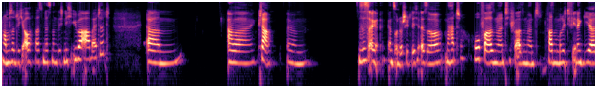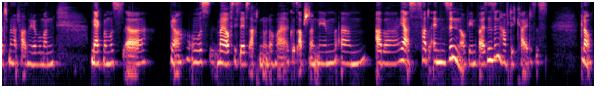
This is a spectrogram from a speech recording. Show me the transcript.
Man muss natürlich aufpassen, dass man sich nicht überarbeitet. Ähm, aber klar, ähm, es ist ganz unterschiedlich. Also man hat Hochphasen, man hat Tiefphasen, man hat Phasen, wo man richtig viel Energie hat, man hat Phasen wieder, wo man merkt, man muss, äh, genau, man muss mal auf sich selbst achten und auch mal kurz Abstand nehmen. Ähm, aber ja, es, es, hat einen Sinn auf jeden Fall, es ist eine Sinnhaftigkeit. Es ist, genau.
